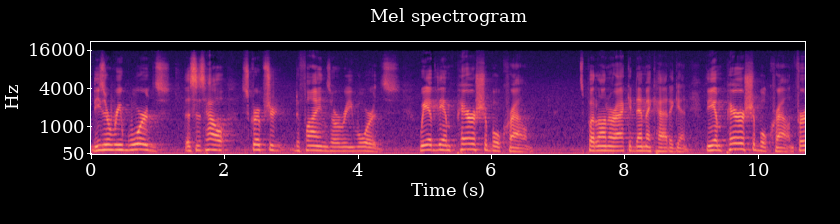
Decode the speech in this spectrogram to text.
These are rewards. This is how Scripture defines our rewards. We have the imperishable crown. Let's put on our academic hat again. The imperishable crown, 1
